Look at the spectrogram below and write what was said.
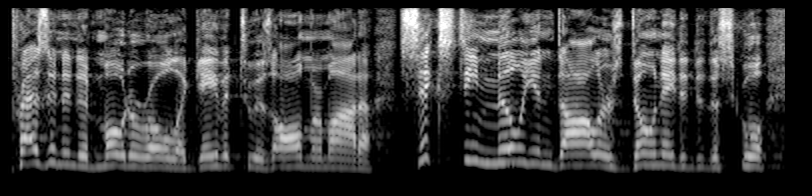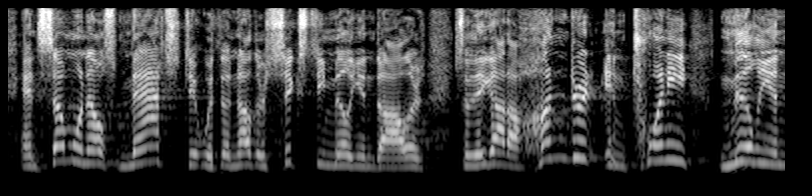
president of Motorola, gave it to his alma mater. $60 million donated to the school, and someone else matched it with another $60 million. So they got $120 million.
